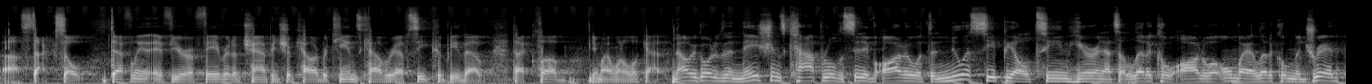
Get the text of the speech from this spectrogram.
uh, stacked. So definitely, if you're a favorite of championship caliber teams, Cavalry FC could be that, that club you might want to look at. Now we go to the nation's capital, the city of Ottawa, with the newest CPL team here, and that's Atletico Ottawa, owned by Atletico Madrid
